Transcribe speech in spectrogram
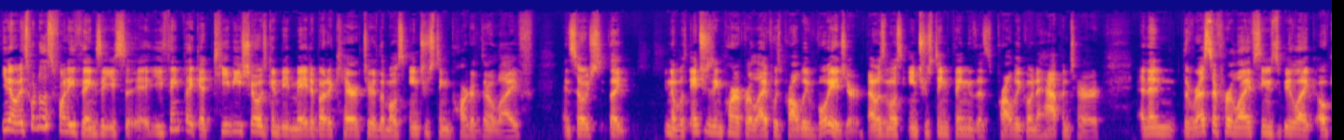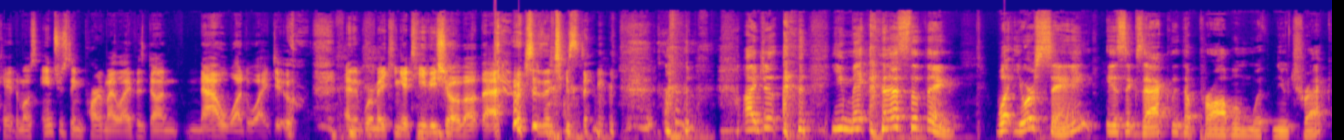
you know, it's one of those funny things that you you think like a TV show is going to be made about a character, the most interesting part of their life, and so she, like you know, most interesting part of her life was probably Voyager. That was the most interesting thing that's probably going to happen to her. And then the rest of her life seems to be like, okay, the most interesting part of my life is done. Now what do I do? And we're making a TV show about that, which is interesting. I just you make that's the thing. What you're saying is exactly the problem with New Trek.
